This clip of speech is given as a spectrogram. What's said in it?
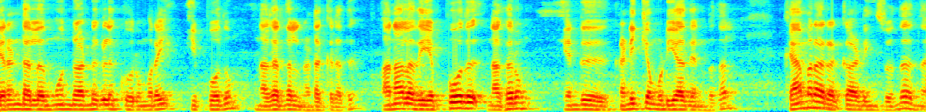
இரண்டு அல்லது மூன்று ஆண்டுகளுக்கு ஒரு முறை இப்போதும் நகர்தல் நடக்கிறது. ஆனால் அது எப்போது நகரும் என்று கணிக்க முடியாது என்பதால் கேமரா ரெக்கார்டிங்ஸ் வந்து அந்த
